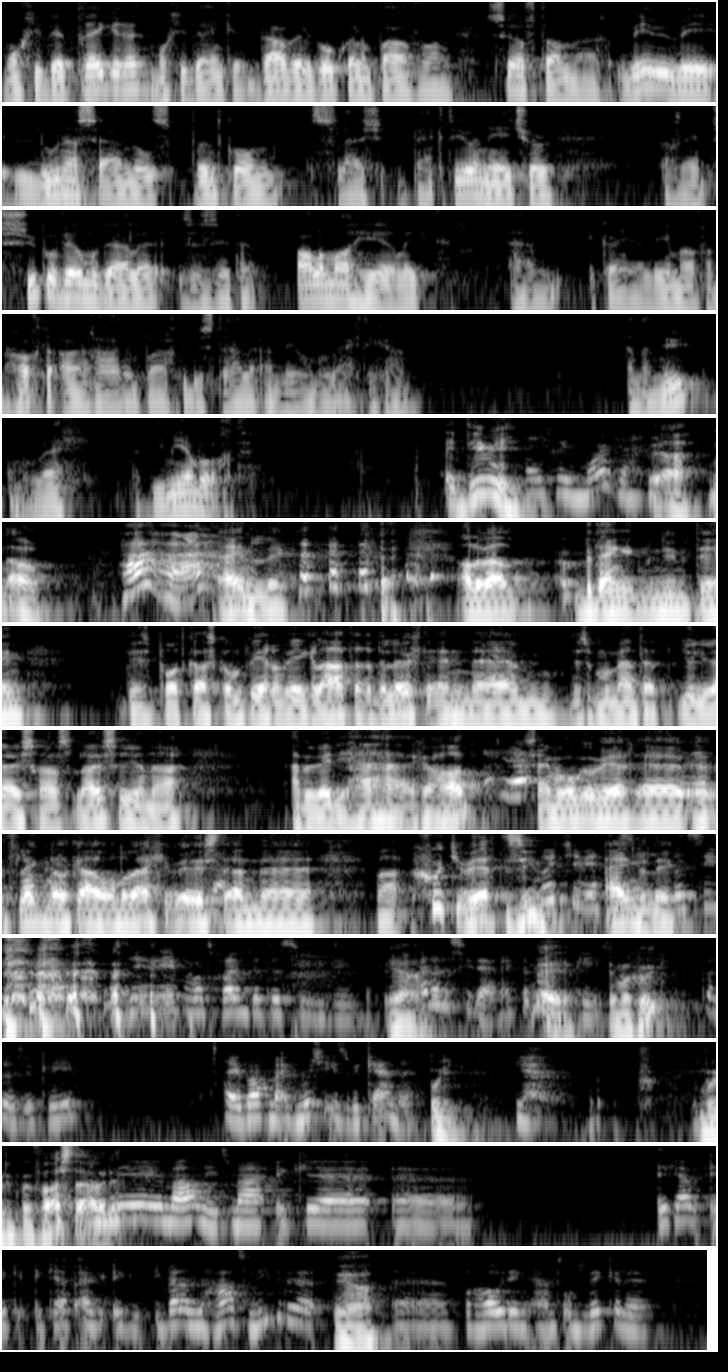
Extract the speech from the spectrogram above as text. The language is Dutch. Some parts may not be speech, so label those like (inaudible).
mocht je dit triggeren, mocht je denken, daar wil ik ook wel een paar van, surf dan naar www.lunasandals.com slash back to your nature. Er zijn superveel modellen, ze zitten allemaal heerlijk en ik kan je alleen maar van harte aanraden een paar te bestellen en mee onderweg te gaan. En dan nu onderweg met Dimi en Bart. Hey Dimi. Hey, goedemorgen. Ja, nou, Haha. eindelijk. (laughs) Alhoewel, bedenk ik me nu meteen, deze podcast komt weer een week later de lucht in. Ehm, dus op het moment dat jullie luisteraars luisteren hiernaar, hebben wij die haha gehad. Ja. Zijn we ook alweer Weer flink met elkaar onderweg geweest. En, eh, maar goed je weer te zien. Goed je weer te Eindelijk. zien. Precies. Is (laughs) heel even wat ruimte tussen gezeten. Ja. En dat is erg. Dat is Nee, oké. helemaal goed. Dat is oké. Hey Bart, maar ik moet je iets bekennen. Oei, Ja. moet ik me vasthouden? Nee, helemaal niet. Maar ik, eh, ik, heb, ik, ik, heb echt, ik, ik ben een haat-liefde Ja, eh, verhouding aan het ontwikkelen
